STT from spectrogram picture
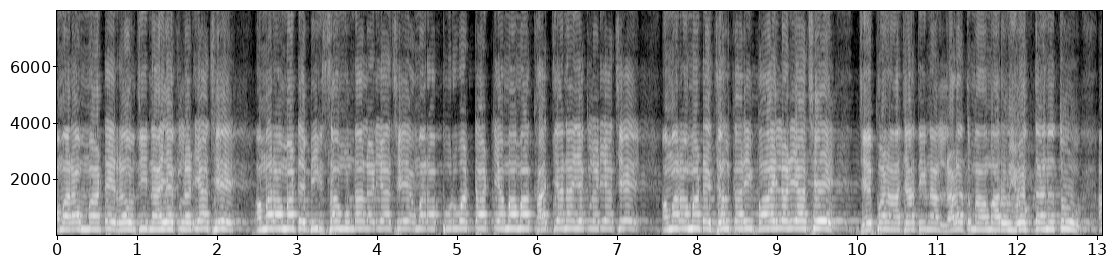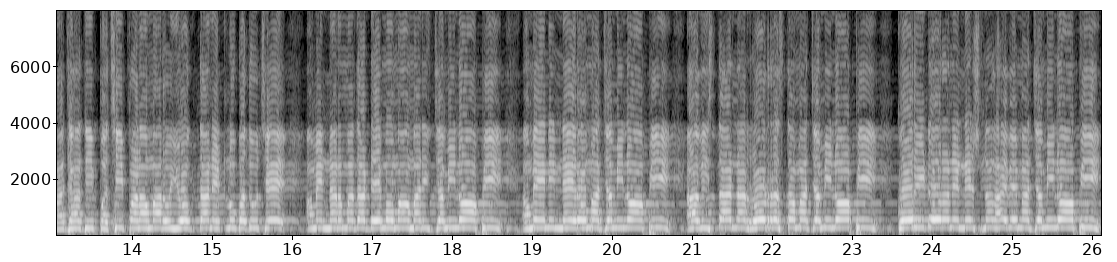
અમારા માટે રવજી નાયક લડ્યા છે, અમારા માટે બિરસા મુંડા લડ્યા છે, અમારા પૂર્વ ટાટિયા મામા ખાજ્યા નાયક લડ્યા છે, અમારા માટે જલકારી બાઈ લડ્યા છે, જે પણ આઝાદીના લડતમાં અમારું યોગદાન હતું, આઝાદી પછી પણ અમારું યોગદાન એટલું બધું છે, અમે નર્મદા ડેમોમાં અમારી જમીનો આપી, અમે એની નહેરોમાં જમીનો આપી, આ વિસ્તારના રોડ રસ્તામાં જમીનો આપી, કોરિડોર અને નેશનલ હાઈવેમાં જમીનો આપી,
